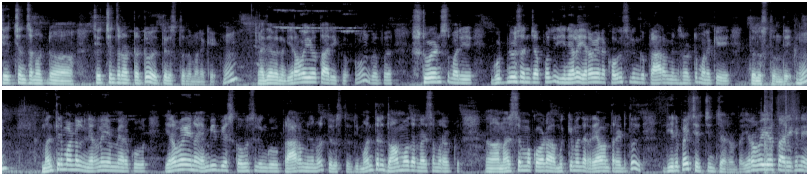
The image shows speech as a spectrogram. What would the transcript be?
చర్చించనట్టు చర్చించనట్టు తెలుస్తుంది మనకి. అదేవిధంగా ఇరవయో తారీఖు స్టూడెంట్స్ మరి గుడ్ న్యూస్ అని చెప్పొచ్చు. ఈ నెల ఇరవైన కౌన్సిలింగ్ ప్రారంభించినట్టు మనకి తెలుస్తుంది. మంత్రిమండలి నిర్ణయం మేరకు ఇరవైన ఎంబీబీఎస్ కౌన్సిలింగ్ ప్రారంభించినట్టు తెలుస్తుంది. మంత్రి దామోదర్ నరసింహ నరసింహ కూడా ముఖ్యమంత్రి రేవంత్ రెడ్డితో దీనిపై చర్చించాడంట ఇరవయో తారీఖునే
